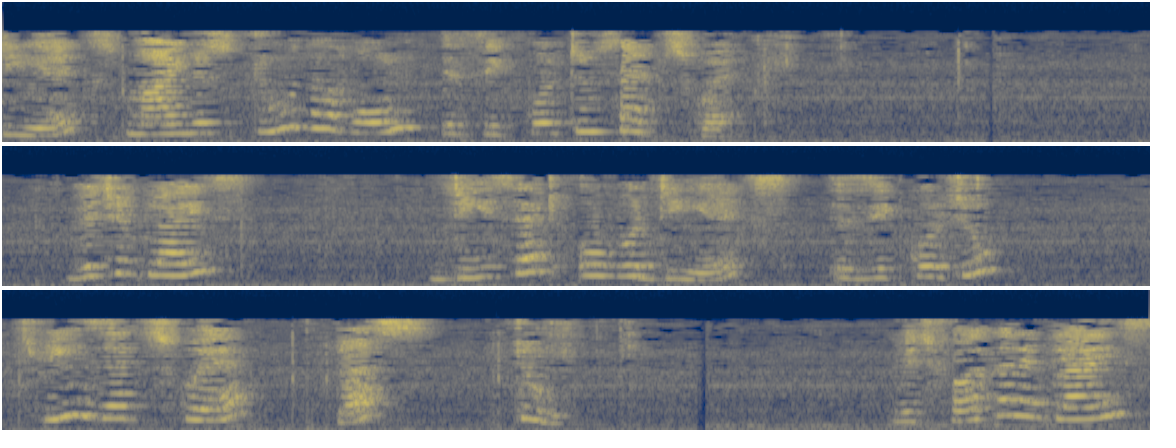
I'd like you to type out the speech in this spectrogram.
dx minus 2 the whole is equal to z square which implies dz over dx is equal to 3z square plus 2 which further implies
